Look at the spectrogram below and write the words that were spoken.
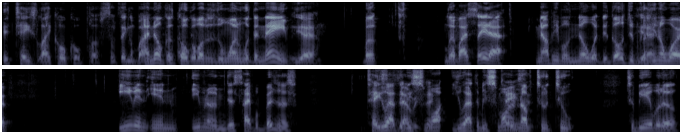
it tastes like Cocoa Puffs. So think about I know because Cocoa Puffs is the one with the name. Yeah. But if I say that, now people know what to go to because Yeah. you know what? Even in even in this type of business, Taste you have to be everything. smart. You have to be smart Taste enough it. to to to be able to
